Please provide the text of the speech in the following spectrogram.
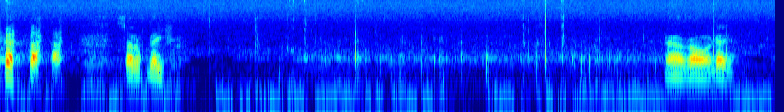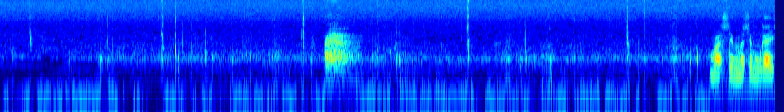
sarap guys. Ah, kawan guys. Ah. Masim-masim guys.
